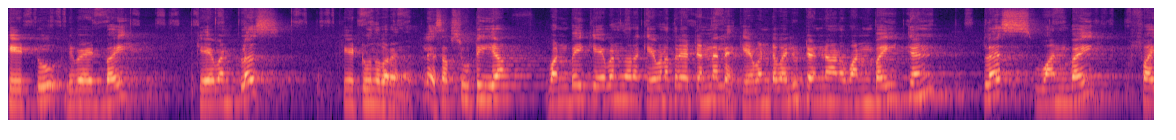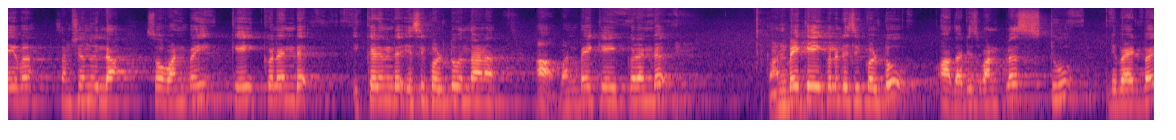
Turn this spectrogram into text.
K two divide by K one plus K two എന്ന് പറയുന്നത്. അല്ലേ? സബ്സ്റ്റിറ്റ്യൂട്ട് ചെയ്യുക. വൺ ബൈ കെ വൺ എന്ന് പറഞ്ഞാൽ കെ വൺ എത്രയാണ് ടെൻ അല്ലേ? കെ വണ്ണിന്റെ വാല്യൂ ടെൻ ആണ്. One by ten plus one by five സംശയമൊന്നുമില്ല. So one by K equivalent equivalent is equal to എന്താണ്? ആ one by K equivalent one by K equivalent is equal to ആ that is one plus two divide by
